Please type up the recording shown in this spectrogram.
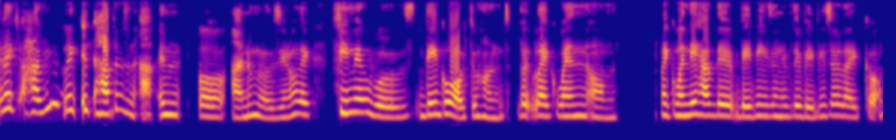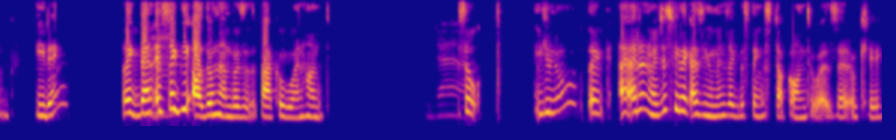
like have you like it happens in in uh, animals you know like female wolves they go out to hunt but like when um like when they have their babies and if their babies are like um eating, like then it's Hmm. like the other members of the pack who go and hunt Damn. so you know like I, I don't know i just feel like as humans like this thing stuck onto us that okay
